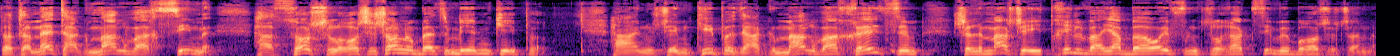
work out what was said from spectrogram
זאת אומרת, הגמר והחסימה, הסוף של ראש השנה הוא בעצם ביום כיפור. היינו שיום כיפור זה הגמר והחסם של מה שהתחיל והיה באופן של רק סיבה בראש השנה.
